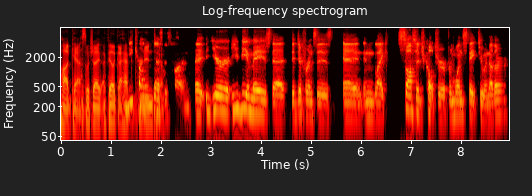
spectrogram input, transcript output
podcast, which I, I feel like I have Meat to turn into. is fun. Uh, you're you'd be amazed at the differences in, in like sausage culture from one state to another,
